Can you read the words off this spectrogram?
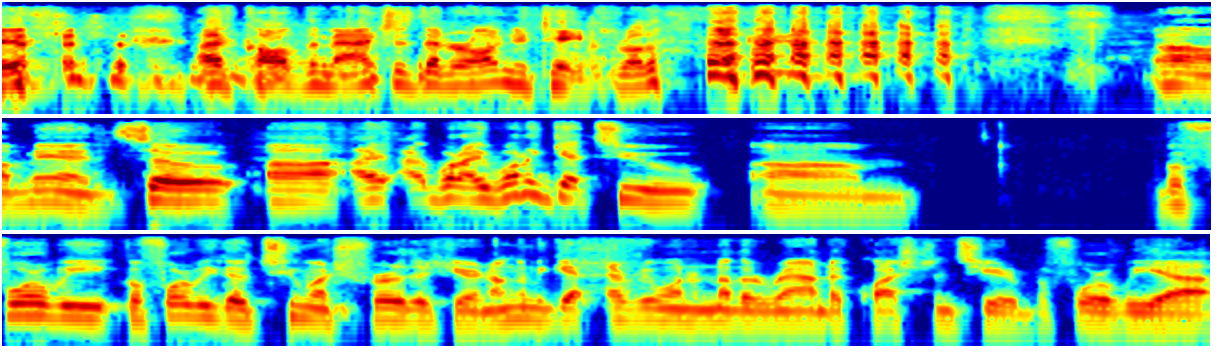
good i've called the matches that are on your tapes brother oh man so uh i, I what i want to get to um before we before we go too much further here and i'm going to get everyone another round of questions here before we uh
